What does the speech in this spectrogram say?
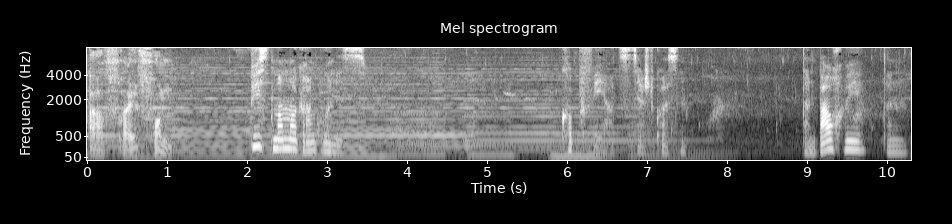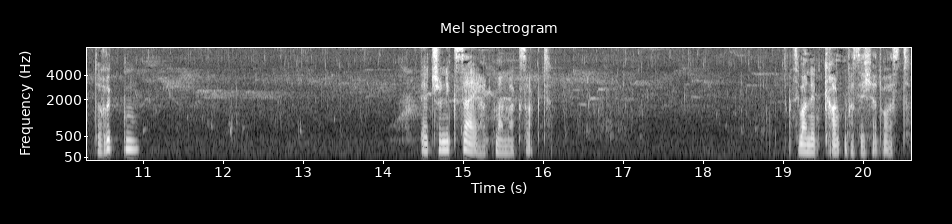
auch frei von. Bis Mama krank geworden ist. Kopfweh hat's zuerst geheißen. Dann Bauchweh, dann der Rücken. Wird schon nix sein, hat Mama gesagt. Sie war nicht krankenversichert, weißt.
